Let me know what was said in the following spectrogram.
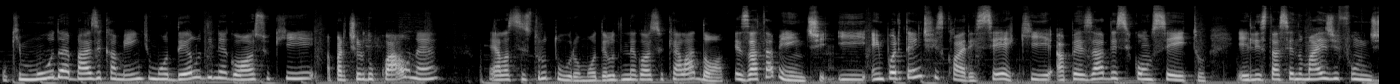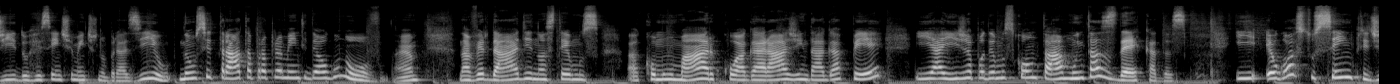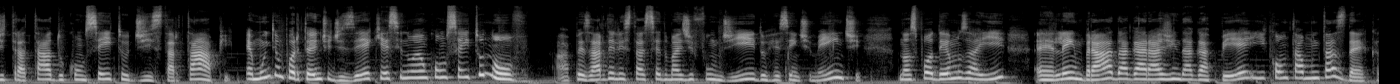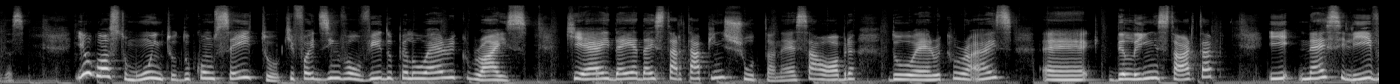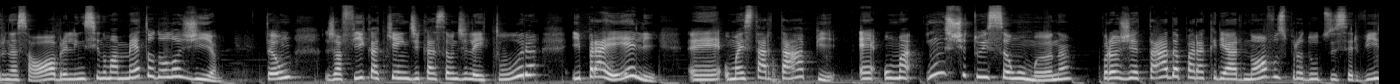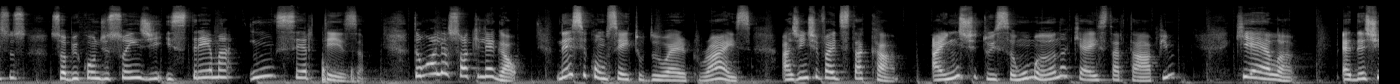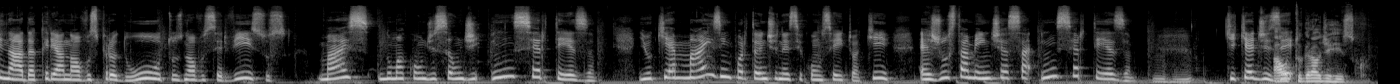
O que muda é basicamente o modelo de negócio que, a partir do qual, né, ela se estrutura, o modelo de negócio que ela adota. Exatamente. E é importante esclarecer que, apesar desse conceito ele está sendo mais difundido recentemente no Brasil, não se trata propriamente de algo novo. Né? Na verdade, nós temos uh, como marco a garagem da HP e aí já podemos contar muitas décadas. E eu gosto sempre de tratar do conceito de startup. É muito importante dizer que esse não é um conceito novo apesar dele estar sendo mais difundido recentemente, nós podemos aí é, lembrar da garagem da HP e contar muitas décadas. E eu gosto muito do conceito que foi desenvolvido pelo Eric Rice, que é a ideia da startup enxuta, né? Essa obra do Eric Rice, é, The Lean Startup. E nesse livro, nessa obra, ele ensina uma metodologia então, já fica aqui a indicação de leitura. E para ele, é, uma startup é uma instituição humana projetada para criar novos produtos e serviços sob condições de extrema incerteza. Então, olha só que legal. Nesse conceito do Eric Rice, a gente vai destacar a instituição humana, que é a startup, que ela é destinada a criar novos produtos, novos serviços mas numa condição de incerteza. E o que é mais importante nesse conceito aqui é justamente essa incerteza. Uhum. Que quer dizer. Alto grau de risco.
